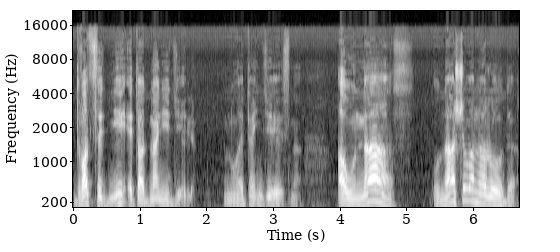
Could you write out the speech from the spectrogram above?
20 дней это одна неделя. Ну, это интересно. А у нас, у нашего народа,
